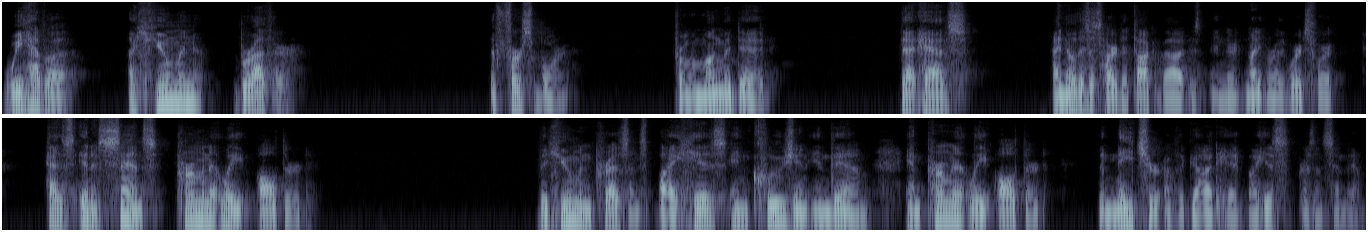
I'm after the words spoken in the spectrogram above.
We have a, a human brother, the firstborn from among the dead, that has, I know this is hard to talk about, and there's not even really words for it, has, in a sense, permanently altered the human presence by his inclusion in them and permanently altered the nature of the Godhead by his presence in them.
